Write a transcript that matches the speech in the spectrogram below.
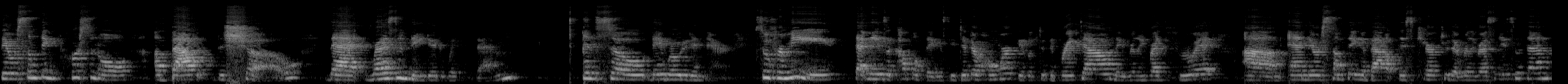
there was something personal about the show that resonated with them, and so they wrote it in there. So for me, that means a couple things. They did their homework, they looked at the breakdown, they really read through it, um, and there was something about this character that really resonates with them.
